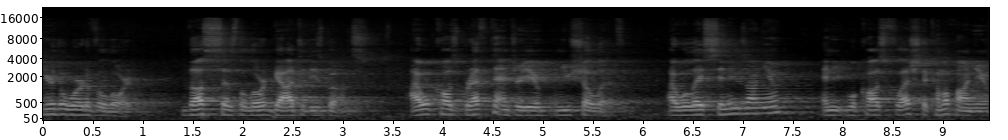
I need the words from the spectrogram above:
hear the word of the Lord. Thus says the Lord God to these bones I will cause breath to enter you, and you shall live. I will lay sinews on you, and will cause flesh to come upon you,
